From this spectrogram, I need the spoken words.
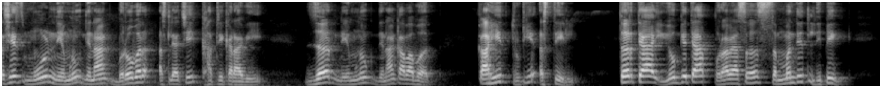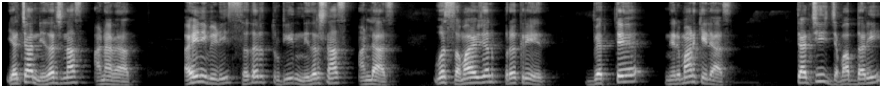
तसेच मूळ नेमणूक दिनांक बरोबर असल्याची खात्री करावी. जर नेमणूक दिनांकाबाबत काही त्रुटी असतील तर त्या योग्य त्या पुराव्यासह संबंधित लिपिक यांच्या निदर्शनास आणाव्यात. ऐनवेळी सदर त्रुटी निदर्शनास आणल्यास व समायोजन प्रक्रियेत व्यत्यय निर्माण केल्यास त्यांची जबाबदारी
